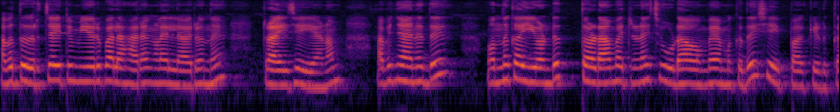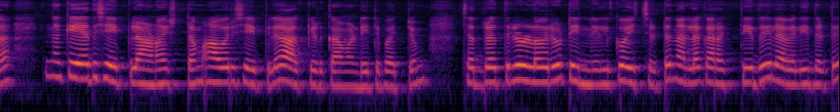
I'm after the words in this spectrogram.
അപ്പോൾ തീർച്ചയായിട്ടും ഈ ഒരു പലഹാരം നിങ്ങളെല്ലാവരും ഒന്ന് ട്രൈ ചെയ്യണം. അപ്പോൾ ഞാനിത് ഒന്ന് കൈകൊണ്ട് തൊടാൻ പറ്റണ ചൂടാവുമ്പോൾ നമുക്കിത് ഷേപ്പാക്കി എടുക്കാം. നിങ്ങൾക്ക് ഏത് ഷേപ്പിലാണോ ഇഷ്ടം ആ ഒരു ഷേപ്പിൽ ആക്കിയെടുക്കാൻ വേണ്ടിയിട്ട് പറ്റും. ചതുരത്തിലുള്ള ഒരു ടിന്നിലേക്ക് ഒഴിച്ചിട്ട് നല്ല കറക്റ്റ് ചെയ്ത് ലെവൽ ചെയ്തിട്ട്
